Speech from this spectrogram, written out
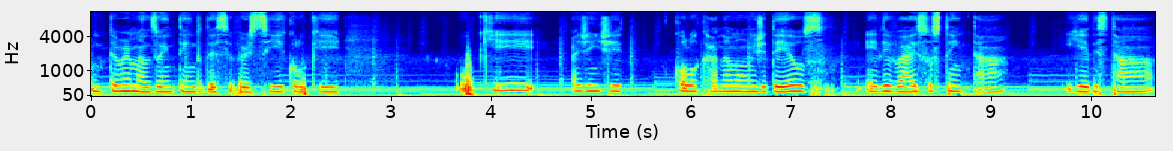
Então, irmãs, eu entendo desse versículo que o que a gente colocar na mão de Deus, Ele vai sustentar e Ele está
